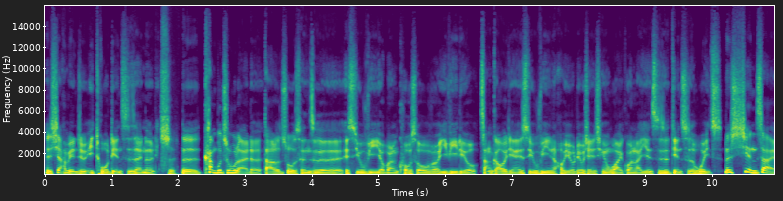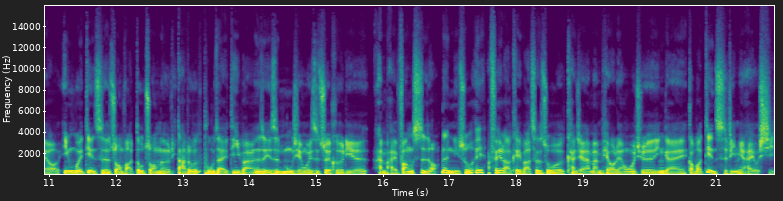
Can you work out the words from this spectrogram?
那下面就一坨电池在那里，是。那看不出来的，大家都做成这个 SUV，要不然 crossover EV 六长高一点 SUV，然后有流线型的外观来掩饰这电池的位置。那现在哦，因为电池的装法都装那里，大家都铺在底板，那这也是目前为止最合理的安排方式哦。那你说，哎、菲拉可以把车做看起来蛮漂亮，我觉得应该搞不好电池里面还有戏。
